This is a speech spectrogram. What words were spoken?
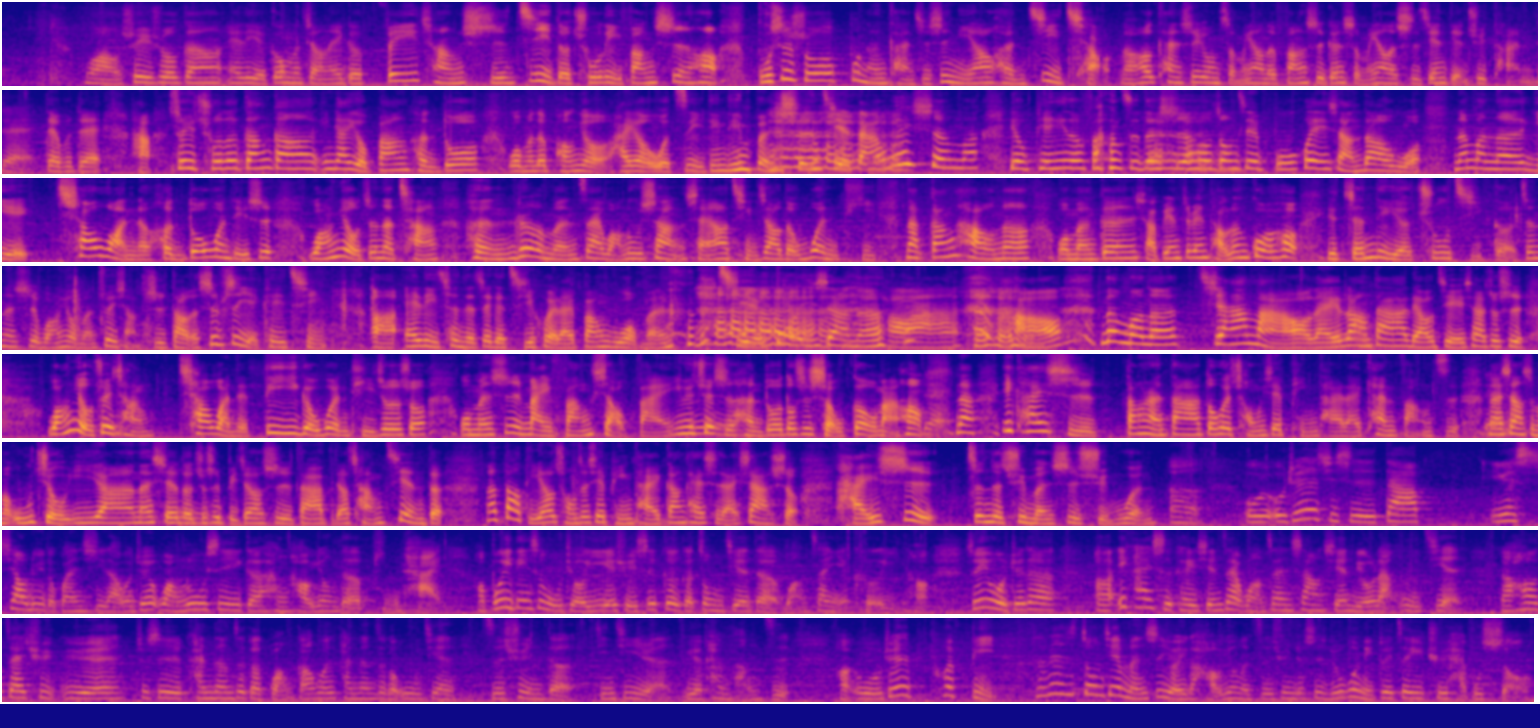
哇，所以说刚刚艾莉也跟我们讲了一个非常实际的处理方式哈，不是说不能砍，只是你要很技巧，然后看是用怎么样的方式跟什么样的时间点去谈，对，对不对？好，所以除了刚刚应该有帮很多我们的朋友，还有我自己丁丁本身 解答为什么有便宜的房子的时候中介不会想到我，那么呢也。敲碗了很多问题，是网友真的常很热门，在网络上想要请教的问题。那刚好呢，我们跟小编这边讨论过后，也整理了出几个，真的是网友们最想知道的，是不是也可以请啊艾莉趁着这个机会来帮我们解惑一下呢？好啊，好。那么呢，加码哦，来让大家了解一下，就是。网友最常敲碗的第一个问题就是说，我们是买房小白，因为确实很多都是首购嘛，哈、嗯。那一开始，当然大家都会从一些平台来看房子，那像什么五九一啊那些的，就是比较是大家比较常见的。那到底要从这些平台刚开始来下手，还是真的去门市询问？嗯，我我觉得其实大家。因为效率的关系啦，我觉得网络是一个很好用的平台，好，不一定是五九一，也许是各个中介的网站也可以哈。所以我觉得，呃，一开始可以先在网站上先浏览物件，然后再去约，就是刊登这个广告或者刊登这个物件资讯的经纪人约看房子。好，我觉得会比，但是中介门市有一个好用的资讯，就是如果你对这一区还不熟，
